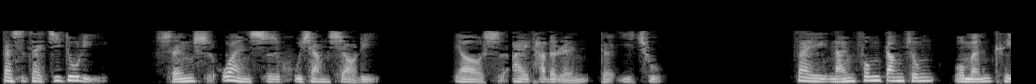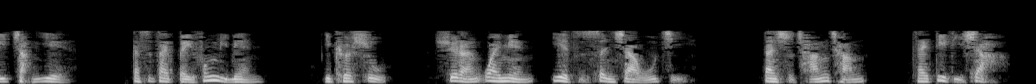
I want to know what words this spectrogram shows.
但是在基督里，神使万事互相效力，要使爱他的人得益处。在南风当中，我们可以长叶；但是在北风里面，一棵树虽然外面叶子剩下无几，但是常常在地底下，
